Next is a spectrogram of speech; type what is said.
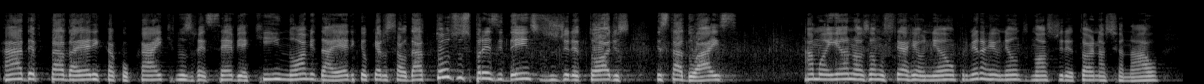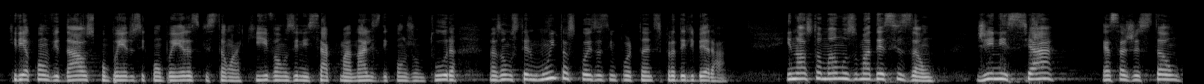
A deputada Érica Cocai, que nos recebe aqui, em nome da Érica, eu quero saudar todos os presidentes dos diretórios estaduais. Amanhã nós vamos ter a reunião, a primeira reunião do nosso diretório nacional, Queria convidar os companheiros e companheiras que estão aqui, vamos iniciar com uma análise de conjuntura, mas vamos ter muitas coisas importantes para deliberar. E nós tomamos uma decisão de iniciar essa gestão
